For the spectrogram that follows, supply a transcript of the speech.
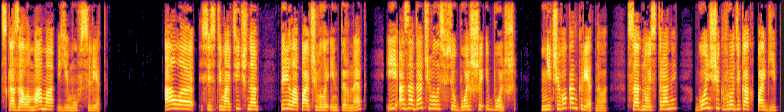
сказала мама ему вслед. Алла систематично перелопачивала интернет и озадачивалась все больше и больше. Ничего конкретного. С одной стороны, гонщик вроде как погиб,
